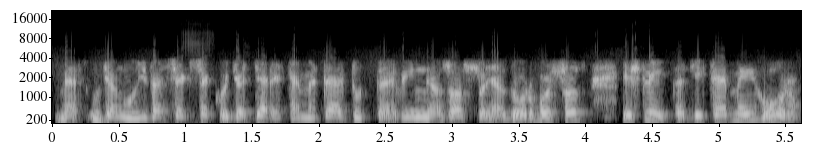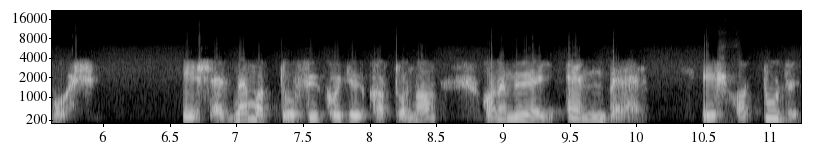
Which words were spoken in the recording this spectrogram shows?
mert ugyanúgy veszekszek, hogy a gyerekemet el tudta vinni az asszony az orvoshoz, és létezik-e még orvos. És ez nem attól függ, hogy ő katona, hanem ő egy ember. És ha tud,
